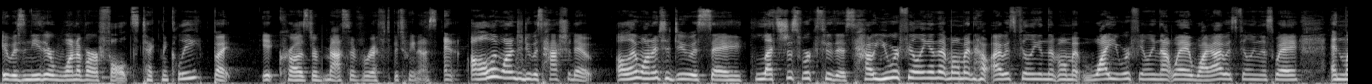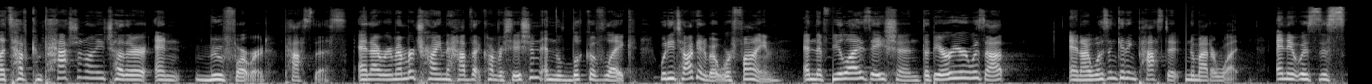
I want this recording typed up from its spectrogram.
It was neither one of our faults technically, but it caused a massive rift between us. And all I wanted to do was hash it out. All I wanted to do is say, let's just work through this. How you were feeling in that moment, how I was feeling in that moment, why you were feeling that way, why I was feeling this way, and let's have compassion on each other and move forward past this. And I remember trying to have that conversation and the look of like, what are you talking about? We're fine. And the realization the barrier was up and I wasn't getting past it no matter what. And it was this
